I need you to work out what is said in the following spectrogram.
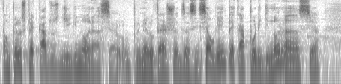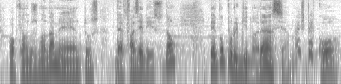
Então, pelos pecados de ignorância. O primeiro verso já diz assim: se alguém pecar por ignorância, qualquer um dos mandamentos, deve fazer isso. Então, pecou por ignorância, mas pecou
